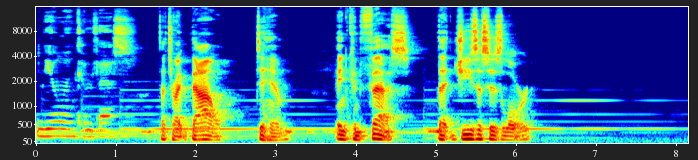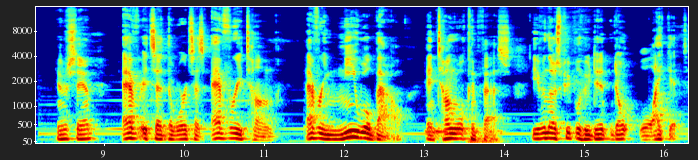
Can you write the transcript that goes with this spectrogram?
Kneel and confess. That's right, bow to him and confess that Jesus is Lord. You understand? Every, it said the word says every tongue, every knee will bow and tongue will confess. Even those people who didn't don't like it,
